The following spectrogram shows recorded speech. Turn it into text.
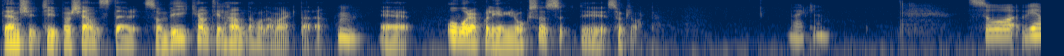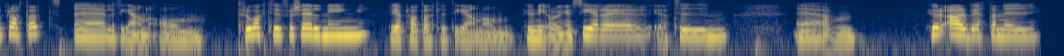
den ty- typ av tjänster som vi kan tillhandahålla marknaden. Mm. Eh, och våra kollegor också så, det- såklart. Verkligen. Så vi har pratat eh, lite grann om proaktiv försäljning. Vi har pratat lite grann om hur ni organiserar er, era team. Ehm, hur arbetar ni?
